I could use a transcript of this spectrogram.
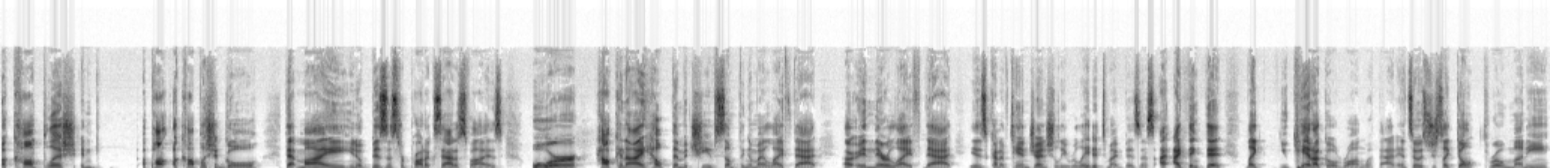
accomplish and accomplish a goal that my you know business or product satisfies? Or how can i help them achieve something in my life that or in their life that is kind of tangentially related to my business? I, I think that like you cannot go wrong with that. And so it's just like don't throw money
